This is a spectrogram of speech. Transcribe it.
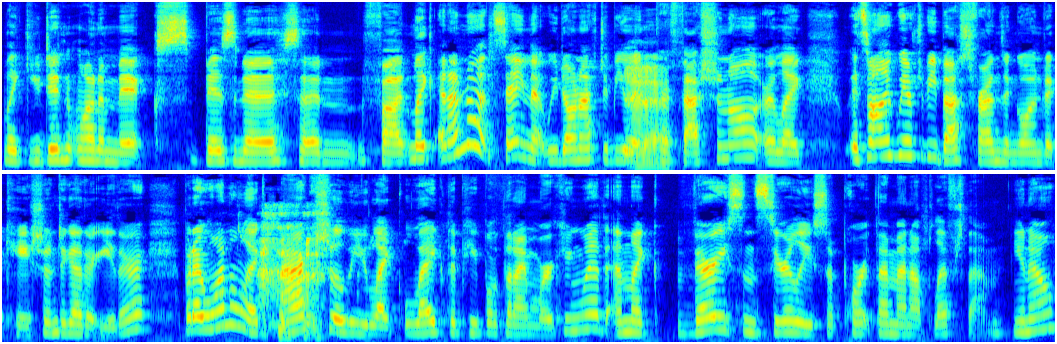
like you didn't want to mix business and fun like and i'm not saying that we don't have to be yeah. like professional or like it's not like we have to be best friends and go on vacation together either but i want to like actually like like the people that i'm working with and like very sincerely support them and uplift them you know?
